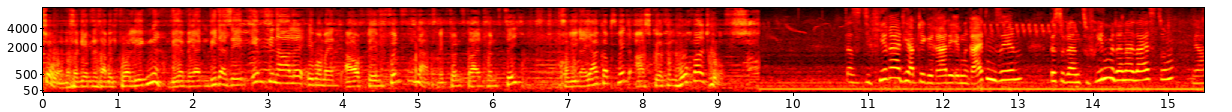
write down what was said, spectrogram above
So, und das Ergebnis habe ich vorliegen. Wir werden wiedersehen im Finale im Moment auf dem fünften Platz mit 5,53. Selina Jakobs mit Aschke vom Hochwaldhof. Das ist die Kira, die habt ihr gerade eben reiten sehen. Bist du dann zufrieden mit deiner Leistung? Ja,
